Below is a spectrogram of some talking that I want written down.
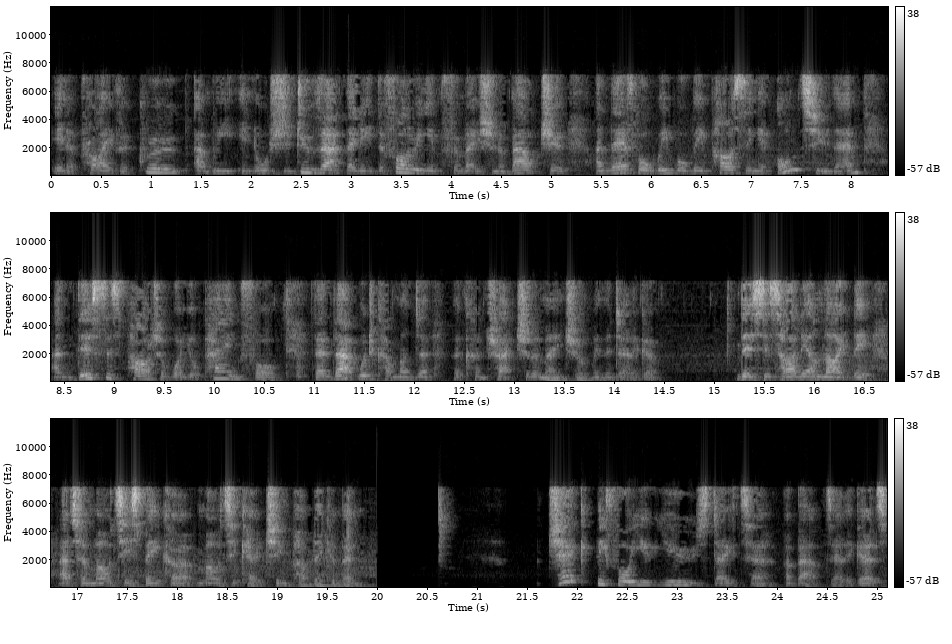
in a private group, and we, in order to do that, they need the following information about you, and therefore we will be passing it on to them, and this is part of what you're paying for, then that would come under a contractual arrangement with the delegate. This is highly unlikely at a multi-speaker, multi-coaching public event. Check before you use data about delegates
